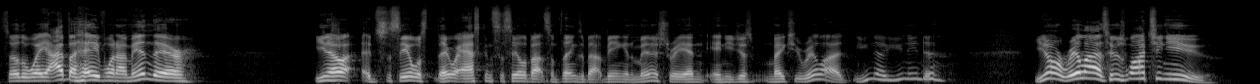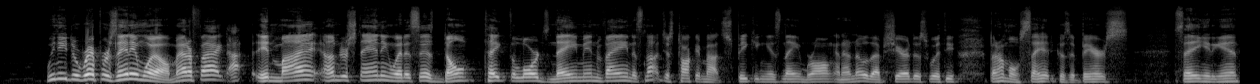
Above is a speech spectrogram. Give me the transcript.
So the way I behave when I'm in there, you know, Cecile was, they were asking Cecile about some things about being in the ministry, and, and you just makes you realize, you know, you need to, you don't realize who's watching you. We need to represent him well. Matter of fact, I, in my understanding, when it says don't take the Lord's name in vain, it's not just talking about speaking his name wrong. And I know that I've shared this with you, but I'm going to say it because it bears saying it again.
